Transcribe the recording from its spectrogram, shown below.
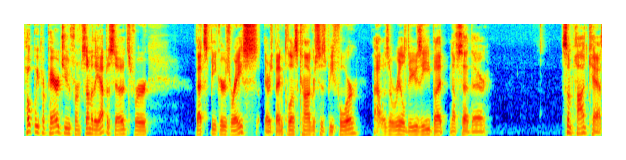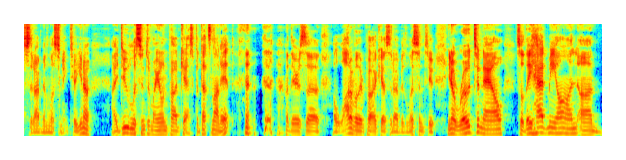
hope we prepared you from some of the episodes for that speaker's race. There's been close congresses before. That was a real doozy, but enough said there. Some podcasts that I've been listening to. You know, I do listen to my own podcast, but that's not it. There's uh, a lot of other podcasts that I've been listening to. You know, Road to Now. So they had me on. Um,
